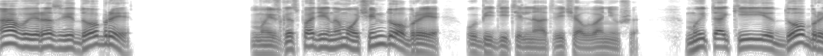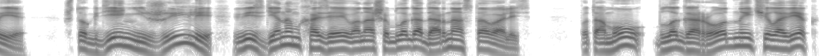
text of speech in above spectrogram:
«А вы разве добрые?» «Мы с господином очень добрые», — убедительно отвечал Ванюша. «Мы такие добрые, что где ни жили, везде нам хозяева наши благодарны оставались. Потому благородный человек».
